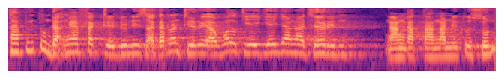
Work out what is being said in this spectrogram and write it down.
tapi itu ndak ngefek di Indonesia karena dari awal kiai-kiainya ngajarin ngangkat tangan itu sun.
